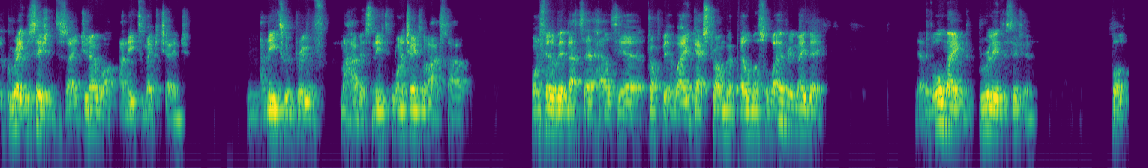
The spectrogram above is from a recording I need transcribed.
a great decision to say, do you know what? I need to make a change. Mm. I need to improve my habits. I need to I want to change my lifestyle. I want to feel a bit better, healthier, drop a bit of weight, get stronger, build muscle, whatever it may be. Yeah. They've all made a brilliant decision but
